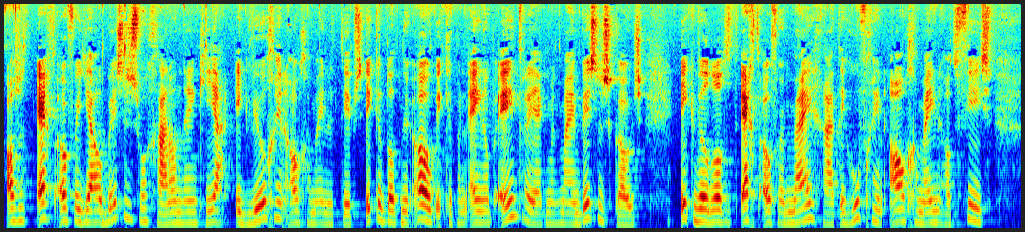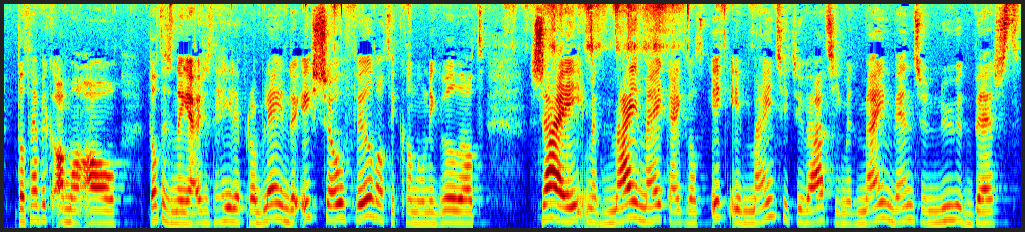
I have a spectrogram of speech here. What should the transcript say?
als het echt over jouw business wil gaan, dan denk je, ja, ik wil geen algemene tips. Ik heb dat nu ook. Ik heb een één op één traject met mijn business coach. Ik wil dat het echt over mij gaat. Ik hoef geen algemeen advies. Dat heb ik allemaal al. Dat is nou juist het hele probleem. Er is zoveel wat ik kan doen. Ik wil dat zij met mij meekijkt wat ik in mijn situatie, met mijn wensen nu het best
